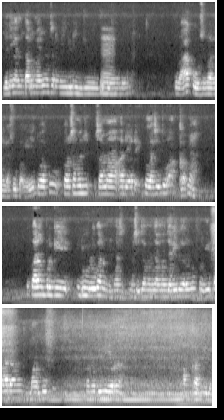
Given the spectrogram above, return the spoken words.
Jadi kan taruna itu kan sering ninju ninju gitu. Hmm. Itulah aku sebenarnya nggak suka kayak gitu. Aku kalau sama sama adik-adik kelas itu akrabnya. Sekarang pergi dulu kan masih masih zaman zaman jahiliyah dulu pergi padang mabuk sama junior. Lah akrab gitu.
